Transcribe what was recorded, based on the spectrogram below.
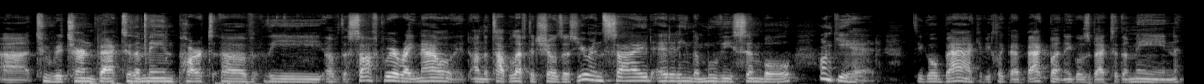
Uh, to return back to the main part of the of the software, right now on the top left it shows us you're inside editing the movie symbol monkey head. To go back, if you click that back button, it goes back to the main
